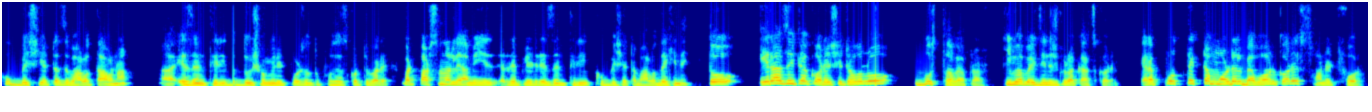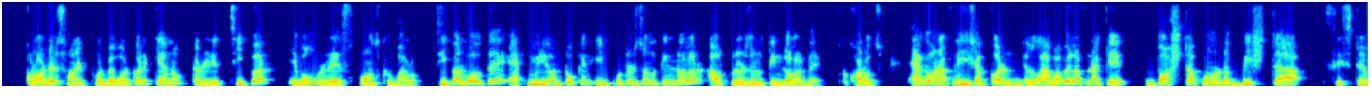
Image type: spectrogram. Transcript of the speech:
খুব বেশি একটা যে ভালো তাও না। এজেন্ট থ্রি দুইশো মিনিট পর্যন্ত প্রসেস করতে পারে। বাট পার্সোনালি আমি রেপ্লিট এজেন্ট থ্রি খুব বেশি একটা ভালো দেখিনি। তো এরা যেটা করে সেটা হলো, বুঝতে হবে আপনার কীভাবে এই জিনিসগুলো কাজ করে। এরা প্রত্যেকটা মডেল ব্যবহার করে সনেট ফোর ক্লডের সনেট ফোল ব্যবহার করে। কেন? কারণ এটা চিপার এবং রেসপন্স খুব ভালো। চিপার বলতে এক মিলিয়ন টোকেন ইনপুটের জন্য তিন ডলার আউটপুটের জন্য তিন ডলার দেয় খরচ। এখন আপনি হিসাব করেন, লাভাবেল আপনাকে দশটা, পনেরোটা, বিশটা সিস্টেম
